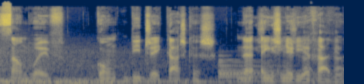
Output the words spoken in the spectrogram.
Soundwave com DJ Cascas na Engenharia Rádio.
